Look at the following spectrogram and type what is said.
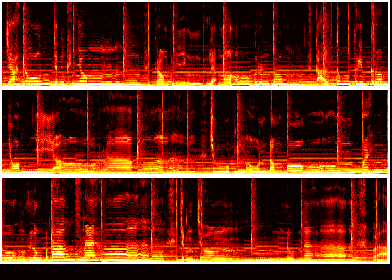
្ចាស់ដួងចិត្តខ្ញុំ ក្រោមភ្លៀងធ្លាក់មករំដំកើទុងក្រៀមក្រំញោមញីអរាជួបអូនដំបងបេះដូងលងផ្ដើមស្នេហាចិត្តចង់នោះណា ប្រា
